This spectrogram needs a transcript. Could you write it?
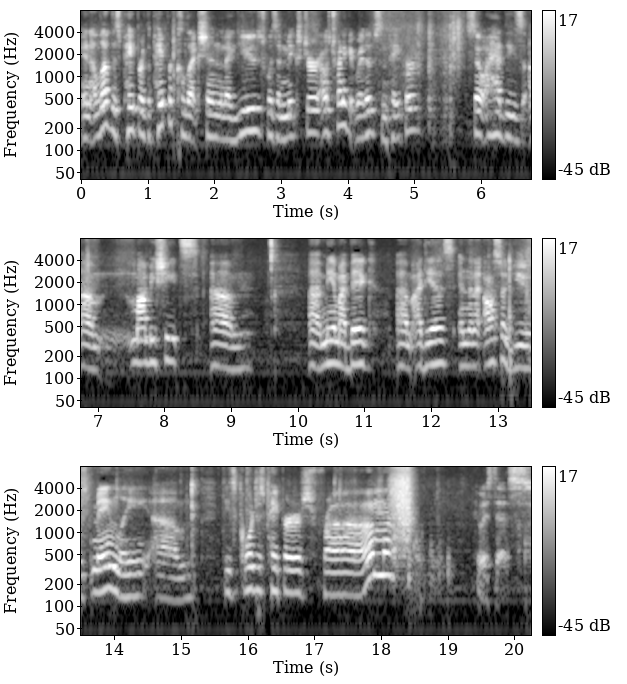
and I love this paper. The paper collection that I used was a mixture. I was trying to get rid of some paper, so I had these um, Mambi sheets, um, uh, me and my big um, ideas, and then I also used mainly um, these gorgeous papers from, who is this?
